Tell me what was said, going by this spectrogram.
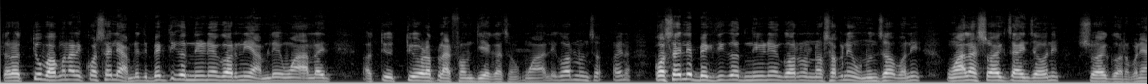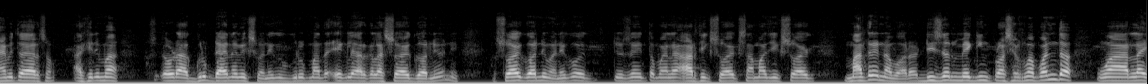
तर त्यो भएको हुनाले कसैले हामीले व्यक्तिगत निर्णय गर्ने हामीले उहाँहरूलाई त्यो त्यो एउटा प्लेटफर्म दिएका छौँ। उहाँले गर्नुहुन्छ होइन? कसैले व्यक्तिगत निर्णय गर्न नसक्ने हुनुहुन्छ भने उहाँलाई सहयोग चाहिन्छ भने सहयोग गर्न। भने हामी तयार छौँ आखिरीमा एउटा ग्रुप डाइनामिक्स भनेको ग्रुपमा त एक्लै अर्कालाई सहयोग गर्ने हो नि। सहयोग गर्ने भनेको त्यो चाहिँ तपाईँलाई आर्थिक सहयोग सामाजिक सहयोग मात्रै नभएर डिसिजन मेकिङ प्रोसेसमा पनि त उहाँहरूलाई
